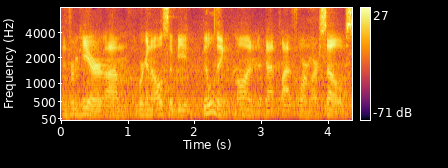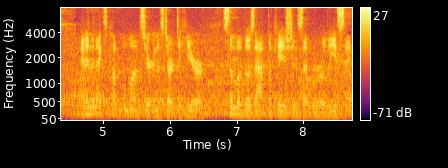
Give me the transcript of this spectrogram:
And from here, um, we're going to also be building on that platform ourselves. And in the next couple of months, you're going to start to hear some of those applications that we're releasing.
